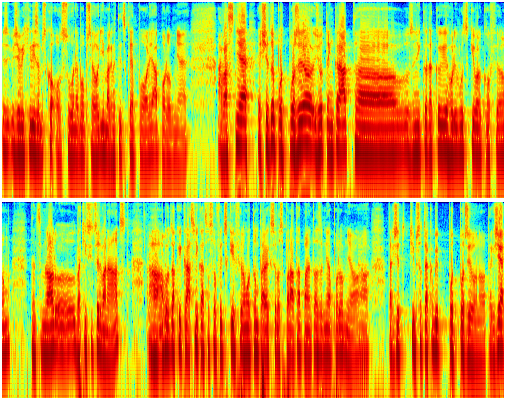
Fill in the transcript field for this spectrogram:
že vychýlí zemskou osu nebo přehodí magnetické póly a podobně. A vlastně ještě to podpořil, že tenkrát uh, vznikl takový hollywoodský velkofilm, ten se jmenoval 2012 a, a byl to takový krásný katastrofický film o tom právě, jak se rozpadá ta planeta Země a podobně. Jo. A, takže tím se to jakoby podpořilo. No. Takže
